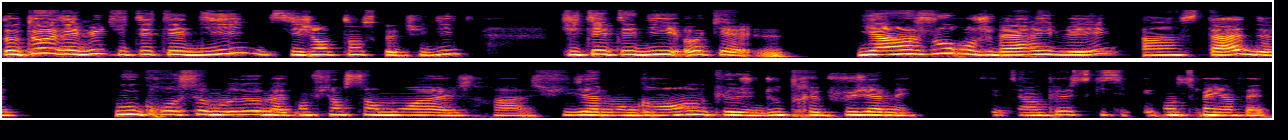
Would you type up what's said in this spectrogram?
Donc toi, au début, tu t'étais dit, si j'entends ce que tu dis, tu t'étais dit, OK, il y a un jour où je vais arriver à un stade où, grosso modo, ma confiance en moi, elle sera suffisamment grande que je douterai plus jamais. C'était un peu ce qui s'était construit, en fait.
